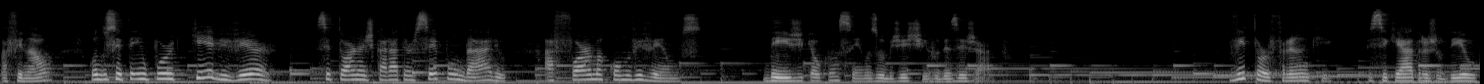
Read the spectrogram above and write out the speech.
Afinal, quando se tem o porquê viver, se torna de caráter secundário a forma como vivemos, desde que alcancemos o objetivo desejado. Victor Frank, psiquiatra judeu,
